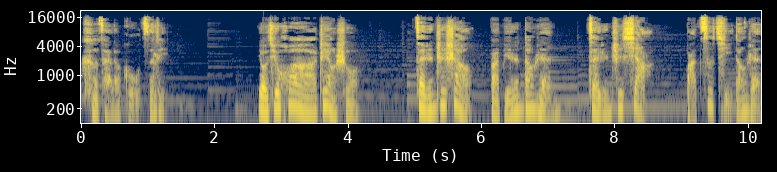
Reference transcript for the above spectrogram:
刻在了骨子里。有句话这样说：在人之上，把别人当人；在人之下，把自己当人。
